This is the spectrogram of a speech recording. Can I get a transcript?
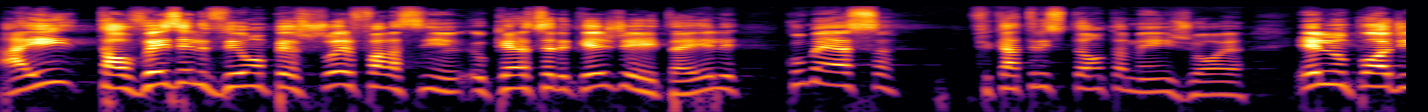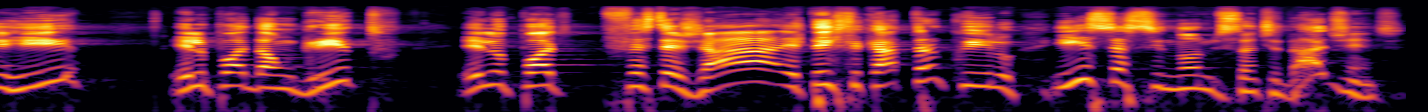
aí talvez ele vê uma pessoa e fala assim: Eu quero ser daquele jeito. Aí ele começa a ficar tristão também, joia. Ele não pode rir, ele não pode dar um grito, ele não pode festejar, ele tem que ficar tranquilo. E isso é sinônimo de santidade, gente?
